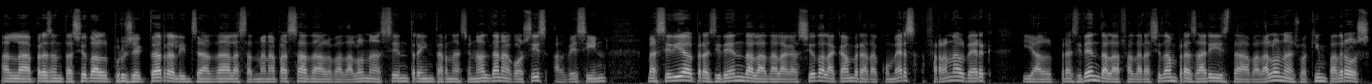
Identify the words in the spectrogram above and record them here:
en la presentació del projecte realitzada la setmana passada al Badalona Centre Internacional de Negocis, el BCIN, va ser el president de la delegació de la Cambra de Comerç, Ferran Alberg, i el president de la Federació d'Empresaris de Badalona, Joaquim Pedrós.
